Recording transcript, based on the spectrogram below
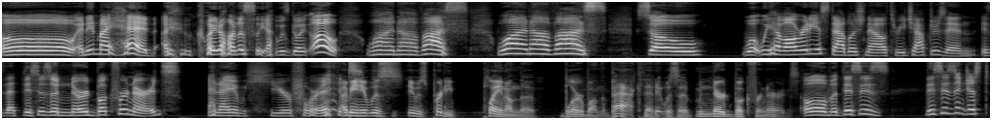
Oh, and in my head, I quite honestly, I was going, oh, one of us, one of us. So what we have already established now, three chapters in, is that this is a nerd book for nerds, and I am here for it. I mean, it was it was pretty plain on the blurb on the back that it was a nerd book for nerds. Oh, but this is this isn't just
